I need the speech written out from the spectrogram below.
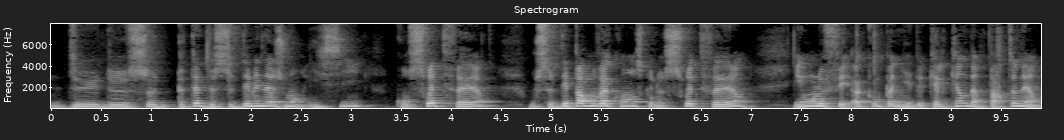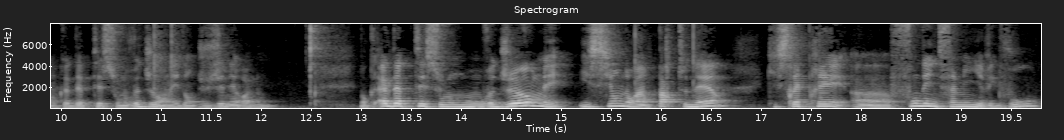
de, peut-être de ce déménagement ici qu'on souhaite faire ou ce départ en vacances que l'on souhaite faire, et on le fait accompagner de quelqu'un, d'un partenaire, donc adapté selon votre genre, on est dans du général. Hein. Donc adapté selon votre genre, mais ici on aura un partenaire qui serait prêt à fonder une famille avec vous,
